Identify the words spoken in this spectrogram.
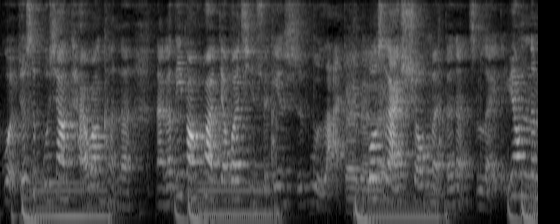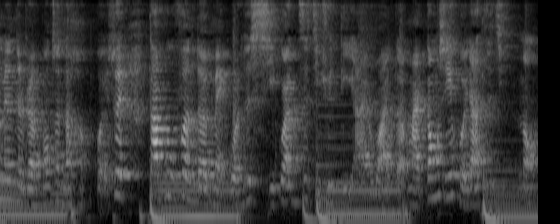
贵，就是不像台湾，可能哪个地方坏掉会请水电师傅来，对对对，或是来修门等等之类的。因为他们那边的人工真的很贵，所以大部分的美国人是习惯自己去 DIY 的，买东西回家自己弄。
